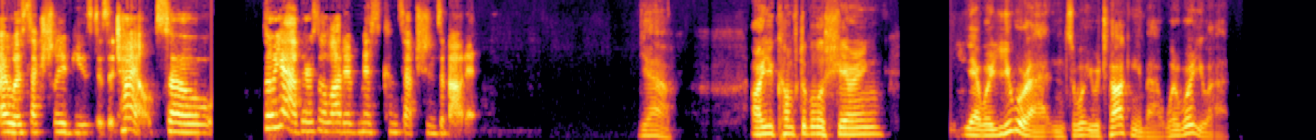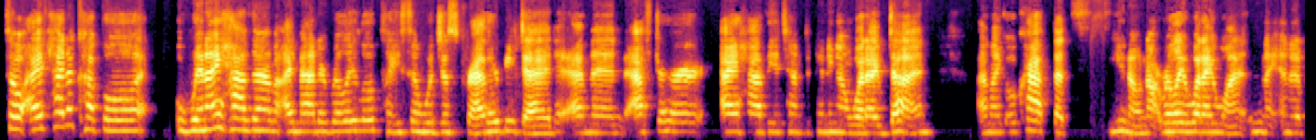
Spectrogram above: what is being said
I was sexually abused as a child. So so yeah, there's a lot of misconceptions about it. Yeah. Are you comfortable sharing yeah, where you were at and so what you were talking about? Where were you at? So I've had a couple when I have them, I'm at a really low place and would just rather be dead. And then after I have the attempt, depending on what I've done, I'm like, oh crap, that's you know not really what I want, and I end up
